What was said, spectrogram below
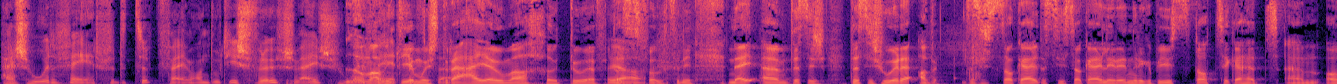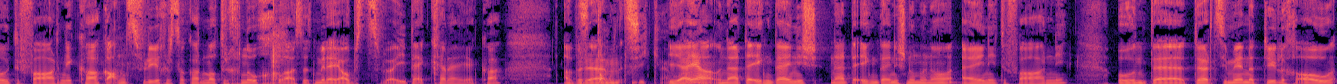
hast du hure fair für den Zöpfen, ey, Mann. Du, die ist frisch, weißt du. Schau mal, wie die musst du drehen und machen und tun, dass Ja. es funktioniert. Nein, ähm, das ist, das ist hure, aber das ist so geil, das sind so geile Erinnerungen. Bei uns in Dotzigen hat ähm, auch der Farni gehabt, ganz früher sogar noch der Knuchel, also wir haben ja bis zwei Bäckereien gehabt. Aber, ähm, ja, ja, und dann irgendein ist, dann irgendein ist nur noch eine, der Farni. Und, äh, dort sind wir natürlich auch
